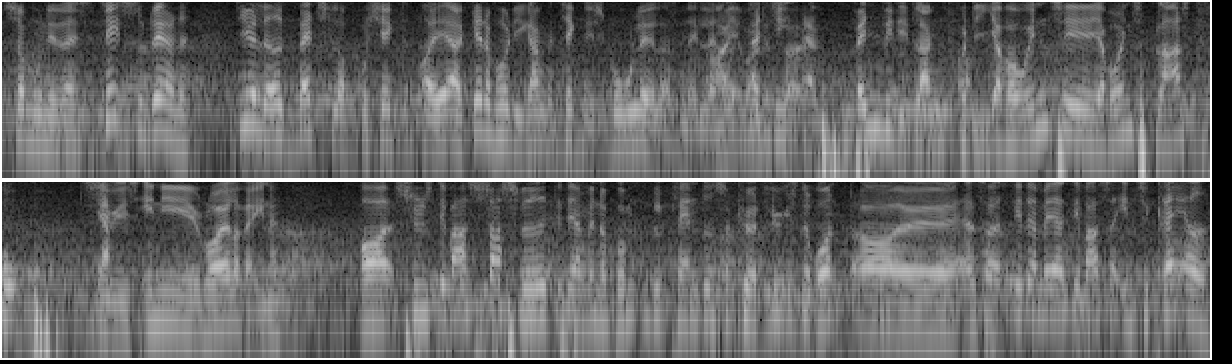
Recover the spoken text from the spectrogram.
som universitetsstuderende, de har lavet et bachelorprojekt, og jeg gætter på, at de er i gang med en teknisk skole eller sådan et eller Ej, andet. er at de sejt. er vanvittigt langt fra. Fordi jeg var jo inde til, jeg var inde til Blast Pro Series ja. inde i Royal Arena. Og synes, det var så svedigt, det der med, når bomben blev plantet, så kørte lysene rundt. Og øh, altså, det der med, at det var så integreret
